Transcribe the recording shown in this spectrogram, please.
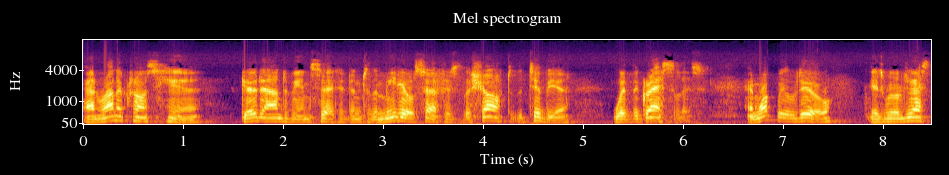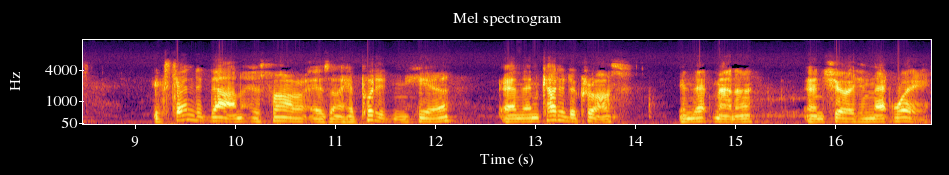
and run across here, go down to be inserted into the medial surface of the shaft of the tibia with the gracilis. And what we'll do is we'll just extend it down as far as I have put it in here, and then cut it across in that manner and show it in that way.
